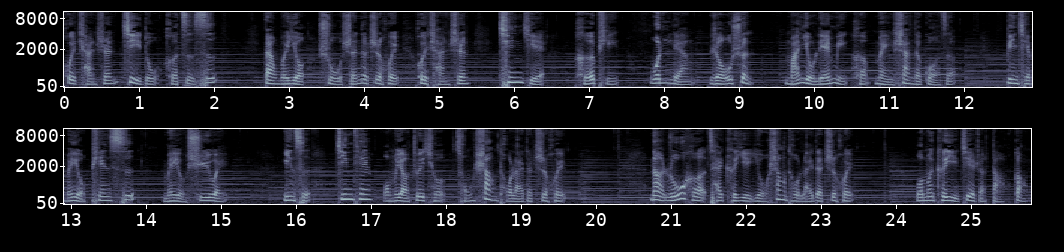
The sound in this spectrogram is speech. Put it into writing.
会产生嫉妒和自私，但唯有属神的智慧会产生清洁、和平、温良、柔顺、满有怜悯和美善的果子，并且没有偏私，没有虚伪。因此，今天我们要追求从上头来的智慧。那如何才可以有上头来的智慧？我们可以借着祷告，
